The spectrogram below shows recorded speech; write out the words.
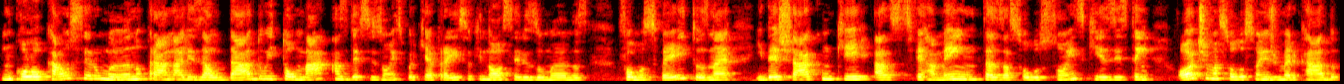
em colocar o ser humano para analisar o dado e tomar as decisões, porque é para isso que nós, seres humanos, fomos feitos, né? E deixar com que as ferramentas, as soluções que existem, ótimas soluções de mercado,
